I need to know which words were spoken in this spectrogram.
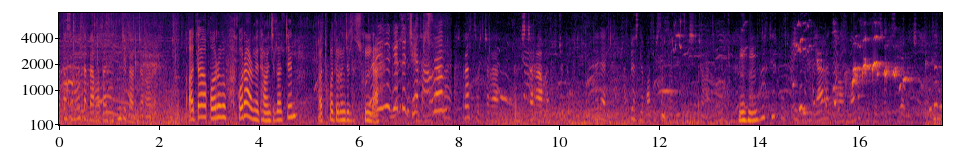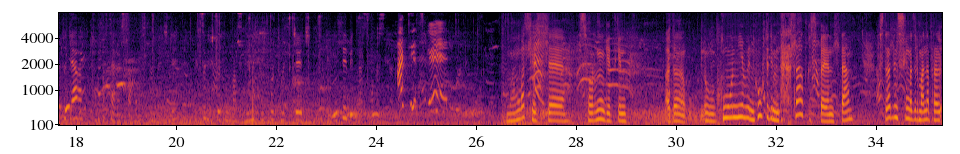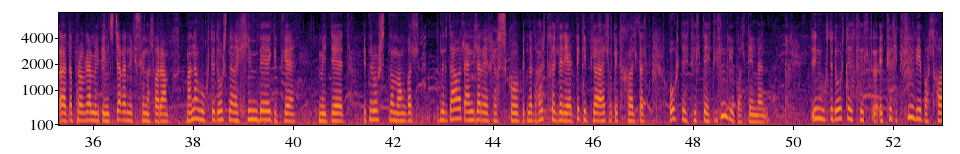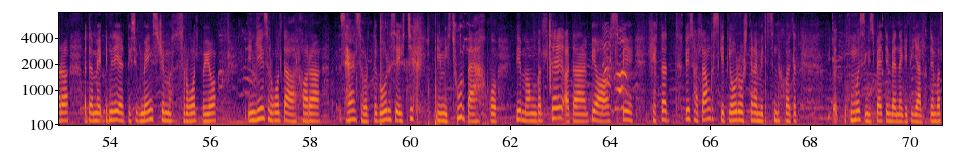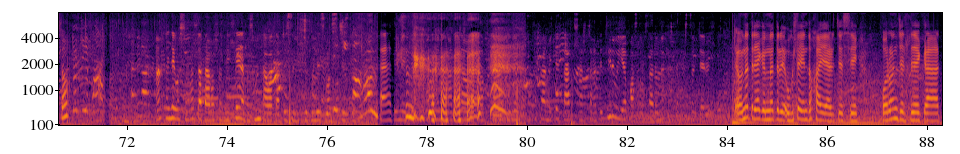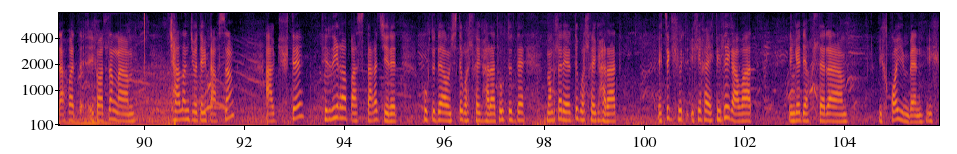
Одоо сургуулаа байгуулаад хэдэн жил болж байгаа вэ? Одоо 3 3.5 жил болж байна. Одохгүй 4 жил болох нь да. Австралид сурж байгаа, амьдарч байгаа монголчууд албан ёсны боловсролыг эзэмшиж байгаа тийм үү? Аа. Тэгвэл тэр хүүхдүүд яагаад заавал монгол хэлээр сурах гэж? Тэр хүүхдүүд яагаад тоглох цагаас хангалттай байж тээ? Эцэг эхчүүд нь бас нэмэлт төлбөр төлж ээж хэлээ бид нар сурах ёстой. Монгол хэлээ сурна гэдэг нь одоо хүмүүний минь хүүхдүүдийн минь тархлаа гэж байна л да. Австралийн засгийн газар манай одоо програмыг дэмжиж байгаа нэг хэсэг нь болохоор манай хүүхдүүд өөрснийгөө хинбэ гэдгээ мэдээд бид нар өөрсдөө Монгол бид нар заавал англиар ярих ёсгүй бид нар хоёр дахь хэлээр ярьдаг гэдгээ ойлгодог тохиолдолд өөртөө ихтэй итгэл нь бий болд юм байна. Энэ хүүхдүүд өөртөө итгэл итгэх итгэл нь бий болохоор одоо бидний ярьдаг шиг мейнстрим сургууль буюу энгийн сургуультай орохоор сайн сурдаг өөрөөсөө ичих юм ичгүүр байхгүй би Монгол те одоо би Орос би Хятад би Солонгос гэдгээ өөрөө өөрсдөө мэдсэн тохиолдолд хүмүүс ингэж байдсан байна гэдгийг ялгах юм болов Анх таныг бас сургуулаа байгуулахад нэлээ бас хүн даваад авч ирсэн гэж хүнээс сонсч ирсэн. аа Тийм ээ. Мэдээ зааж харж байгаа. Тэр үеэ бас дурсаад өнөөдөртэй харьцуулж яриул. өнөөдөр яг өнөөдөр өглөө энэ тухай ярьж ирсэн 3 жилиг аа, давхад их олон чаленжуудыг давсан а гэхдээ тэрийг бас дагаж ирээд хүүхдүүдээ уншдаг болохыг хараад хүүхдүүдээ монголоор ярьдаг болохыг хараад эцэг эхүүд ихийнхээ итгэлийг аваад ингээд явхлаар аа, их гоё юм байна. Их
